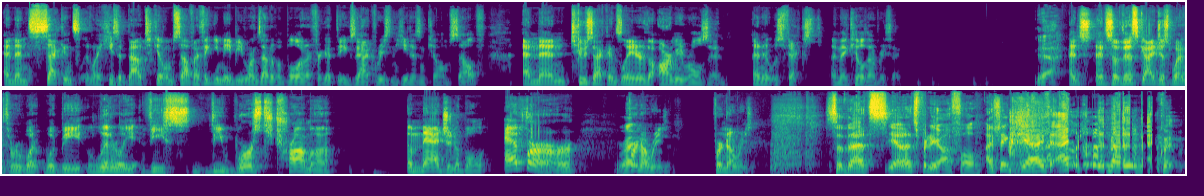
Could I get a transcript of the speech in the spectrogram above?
and then seconds, like he's about to kill himself. I think he maybe runs out of a bullet. I forget the exact reason he doesn't kill himself. And then two seconds later, the army rolls in, and it was fixed, and they killed everything. Yeah. And and so this guy just went through what would be literally the the worst trauma imaginable ever Right. for no reason. For no reason. So that's yeah, that's pretty awful. I think yeah, I, I thought about it back when,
